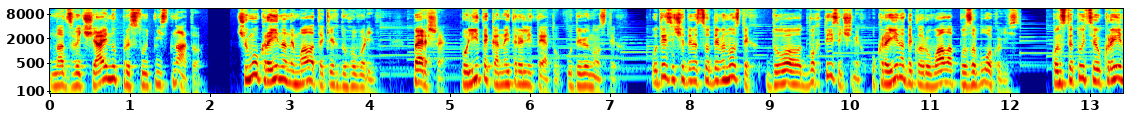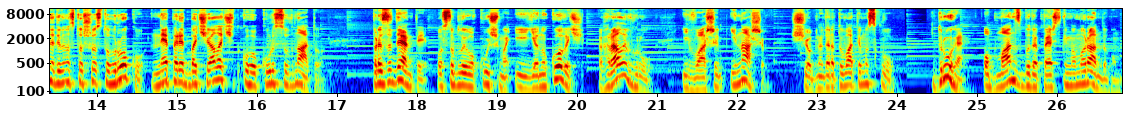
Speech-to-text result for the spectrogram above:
надзвичайну присутність НАТО. Чому країна не мала таких договорів? Перше політика нейтралітету у 90-х. У 1990-х до 2000-х Україна декларувала позаблоковість. Конституція України 96-го року не передбачала чіткого курсу в НАТО. Президенти, особливо Кучма і Янукович, грали в гру і вашим, і нашим, щоб не дратувати Москву. Друге обман з Будапештським меморандумом.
